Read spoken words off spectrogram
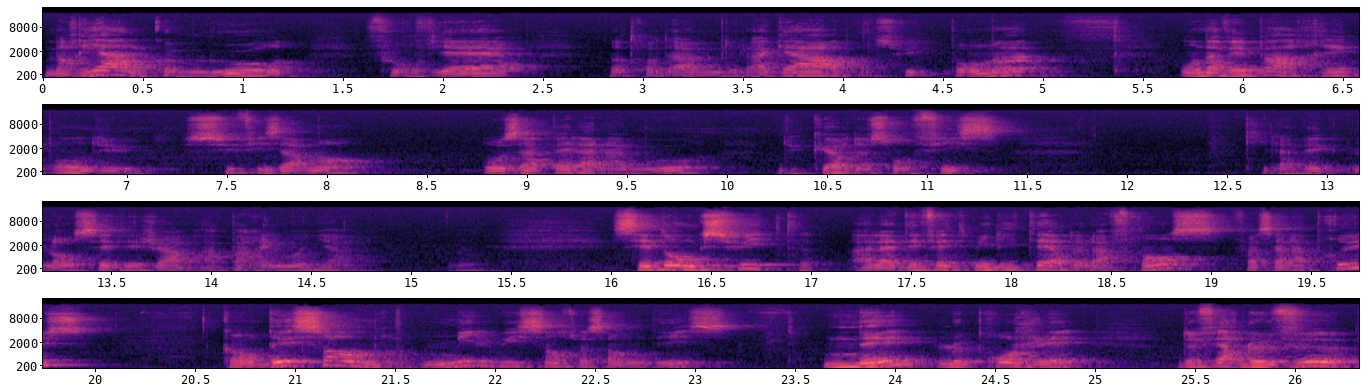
mariales comme Lourdes, Fourvière, Notre-Dame de la Garde, ensuite Pontmain, on n'avait pas répondu suffisamment aux appels à l'amour du cœur de son fils qu'il avait lancé déjà à Paray-le-Monial. C'est donc suite à la défaite militaire de la France face à la Prusse qu'en décembre 1870 naît le projet de faire le vœu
